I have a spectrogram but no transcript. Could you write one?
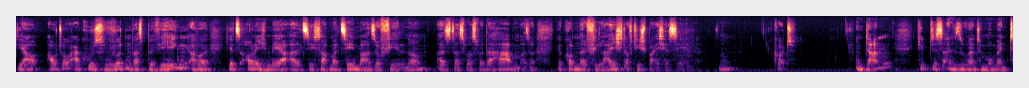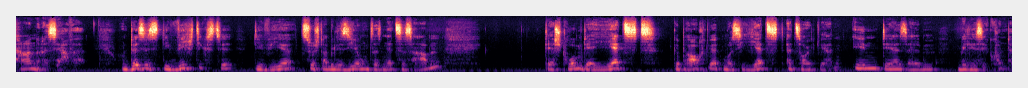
die Autoakkus würden was bewegen, aber jetzt auch nicht mehr als, ich sag mal, zehnmal so viel, ne, als das, was wir da haben. Also wir kommen dann vielleicht auf die Speicherseen. Ne? Gut. Und dann gibt es eine sogenannte Momentanreserve. Und das ist die wichtigste, die wir zur Stabilisierung des Netzes haben. Der Strom, der jetzt gebraucht wird, muss jetzt erzeugt werden, in derselben Millisekunde.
